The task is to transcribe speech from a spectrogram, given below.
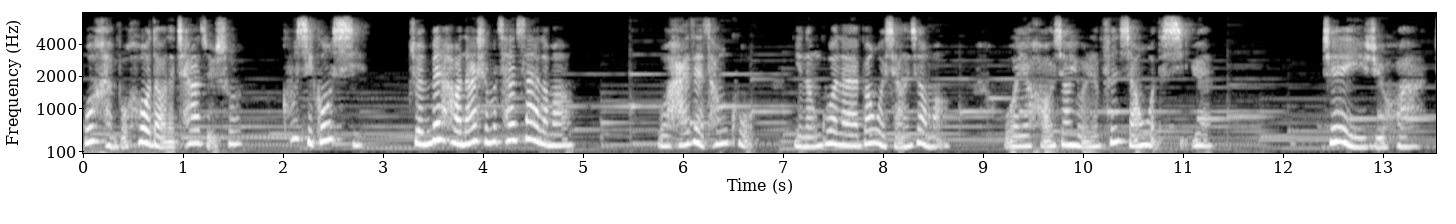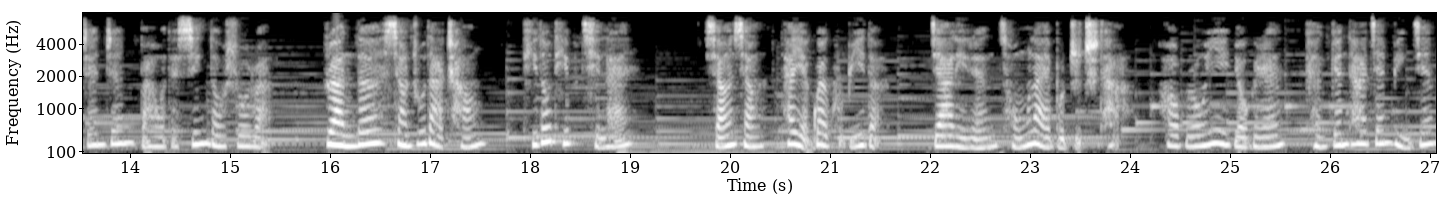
我很不厚道的插嘴说：“恭喜恭喜！”准备好拿什么参赛了吗？我还在仓库，你能过来帮我想想吗？我也好想有人分享我的喜悦。这一句话真真把我的心都说软，软的像猪大肠，提都提不起来。想想他也怪苦逼的，家里人从来不支持他，好不容易有个人肯跟他肩并肩，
